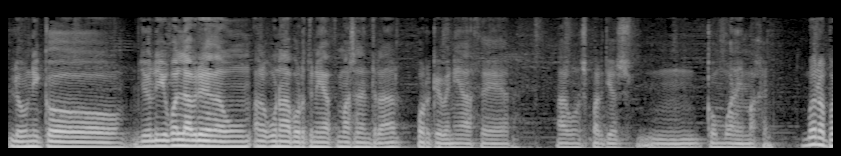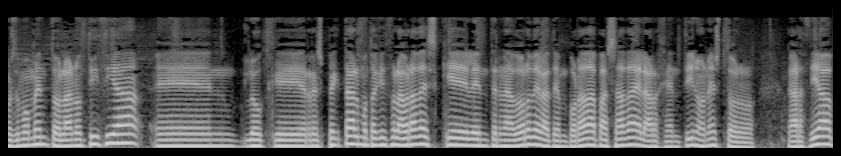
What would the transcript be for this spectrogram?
Lo único, yo igual le habría dado un- alguna oportunidad más al entrenador porque venía a hacer algunos partidos mm, con buena imagen. Bueno, pues de momento la noticia en lo que respecta al Montaquí Fuenlabrada es que el entrenador de la temporada pasada, el argentino Néstor García,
